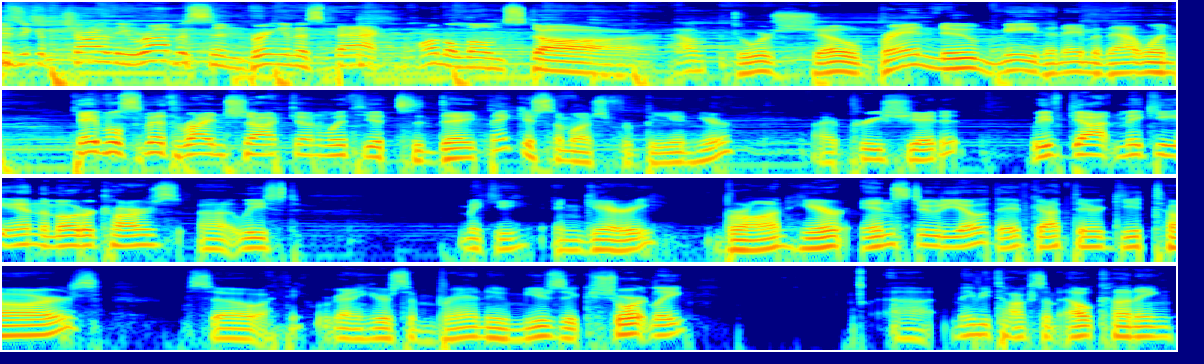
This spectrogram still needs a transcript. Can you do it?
Music of Charlie Robison bringing us back on the Lone Star Outdoor Show. Brand new me, the name of that one. Cable Smith riding shotgun with you today. Thank you so much for being here. I appreciate it. We've got Micky and the Motorcars, uh, at least Micky and Gary Braun here in studio. They've got their guitars. So I think we're going to hear some brand new music shortly. Uh, maybe talk some elk hunting,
